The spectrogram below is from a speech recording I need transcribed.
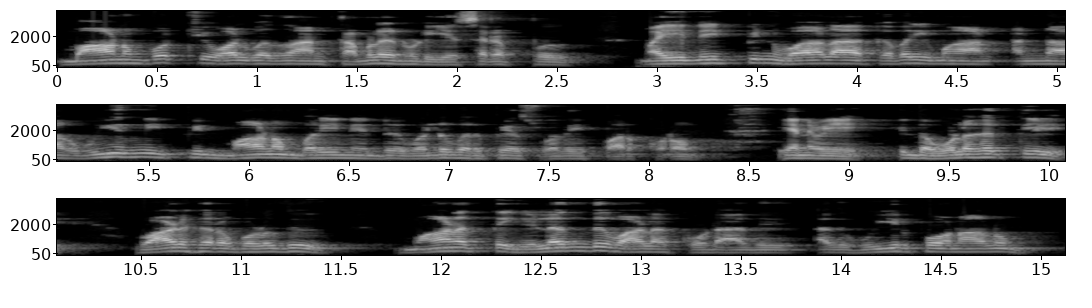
மானம் போற்றி வாழ்வதுதான் தமிழனுடைய சிறப்பு. மை நீட்பின் வாழா கவரிமான் அன்னார் உயிர் நீட்பின் மானம் வரின் என்று வள்ளுவர் பேசுவதை பார்க்கிறோம். எனவே இந்த உலகத்தில் வாழ்கிற பொழுது மானத்தை இழந்து வாழக்கூடாது. அது உயிர் போனாலும்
